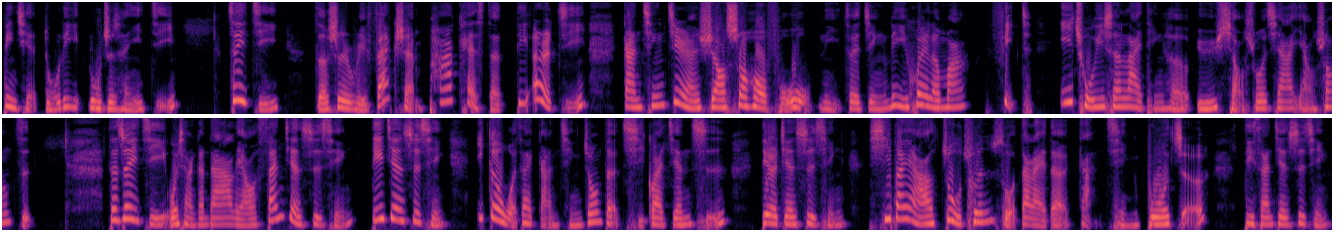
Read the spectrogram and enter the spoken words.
并且独立录制成一集。这一集则是 Reflection Podcast 的第二集。感情竟然需要售后服务，你最近例会了吗？Fit。衣橱医生赖廷和与小说家杨双子，在这一集，我想跟大家聊三件事情。第一件事情，一个我在感情中的奇怪坚持；第二件事情，西班牙驻村所带来的感情波折；第三件事情，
